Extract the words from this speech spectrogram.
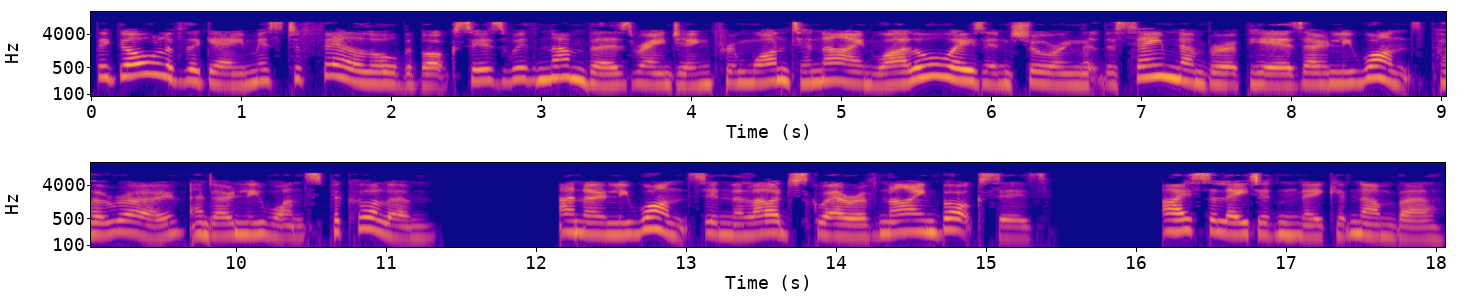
The goal of the game is to fill all the boxes with numbers ranging from 1 to 9 while always ensuring that the same number appears only once per row, and only once per column, and only once in the large square of 9 boxes. Isolated and naked number.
